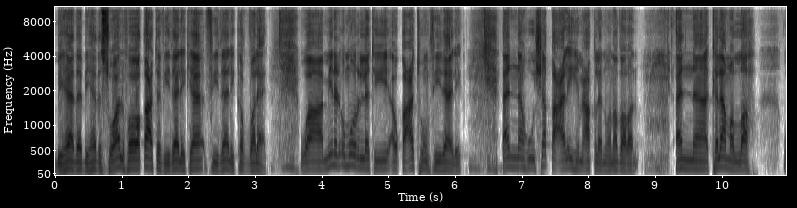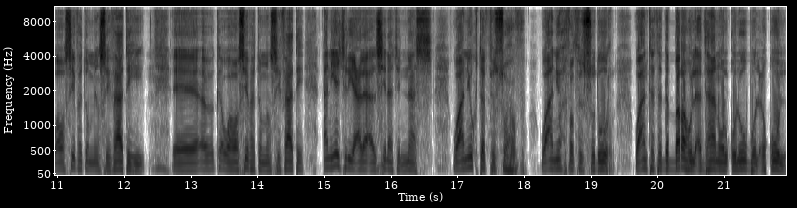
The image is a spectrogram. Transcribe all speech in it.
بهذا بهذا السؤال فوقعت في ذلك في ذلك الضلال. ومن الأمور التي أوقعتهم في ذلك أنه شق عليهم عقلا ونظرا أن كلام الله وهو صفة من صفاته آه، وهو صفة من صفاته أن يجري على ألسنة الناس وأن يكتب في الصحف وأن يحفظ في الصدور وأن تتدبره الأذهان والقلوب والعقول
